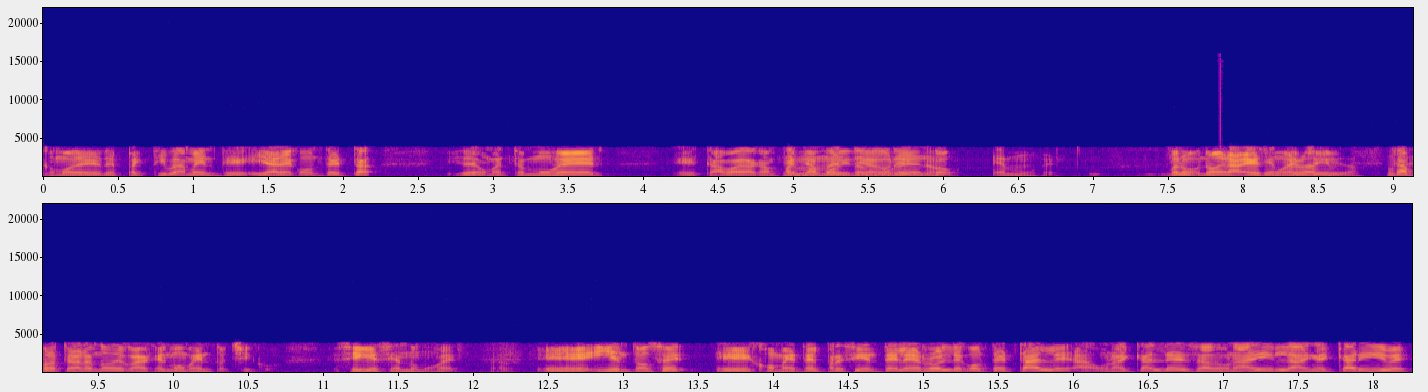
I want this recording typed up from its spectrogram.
como de, despectivamente, ella le contesta, y de momento es mujer, estaba la campaña política corriendo. es mujer. Bueno, no era, es mujer, sí. O sea, pero estoy hablando de aquel momento, chico sigue siendo mujer. Eh, y entonces eh, comete el presidente el error de contestarle a una alcaldesa de una isla en el Caribe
